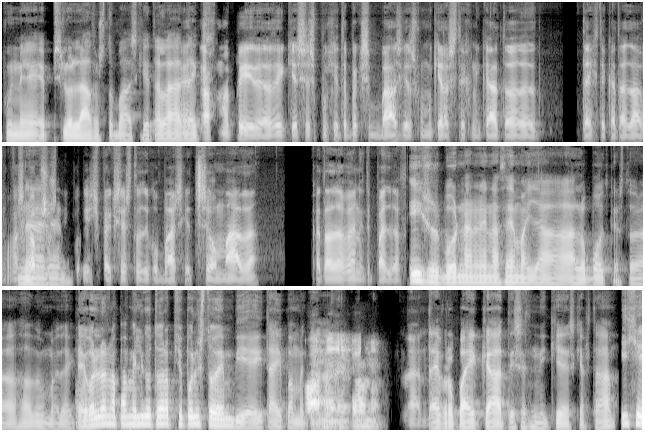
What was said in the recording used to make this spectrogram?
που είναι ψηλολάθο στο μπάσκετ, αλλά Ε, τα εντάξει. έχουμε πει, δηλαδή και εσείς που έχετε παίξει μπάσκετ, ας πούμε, και ερασιτεχνικά, τα, τα έχετε καταλάβει. Βασικά, Ναι, όποιος ναι. που έχει παίξει έστω λίγο μπάσκετ σε ομάδα, καταλαβαίνει τι πάλι αυτό. Ίσως μπορεί να είναι ένα θέμα για άλλο podcast τώρα, θα δούμε. Εντάξει. Εγώ λέω να πάμε λίγο τώρα πιο πολύ στο NBA, τα είπαμε Πάμε, τα, ναι, πάμε. Ναι, ναι. τα ευρωπαϊκά, τις εθνικές και αυτά. Είχε,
